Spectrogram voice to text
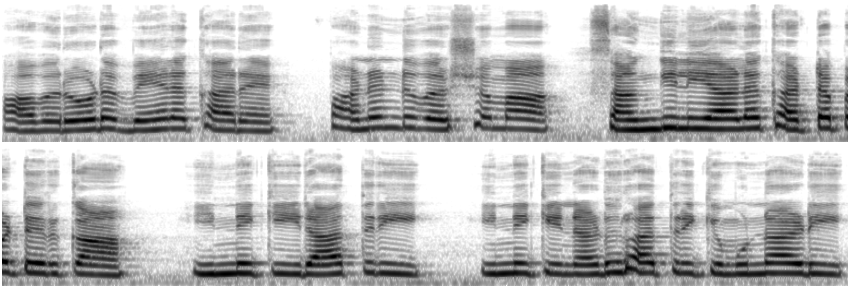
அவரோட வேலைக்காரன் பன்னெண்டு வருஷமா சங்கிலியால் கட்டப்பட்டு இருக்கான். இன்னைக்கு ராத்திரி இன்னைக்கு நடுராத்திரிக்கு முன்னாடி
